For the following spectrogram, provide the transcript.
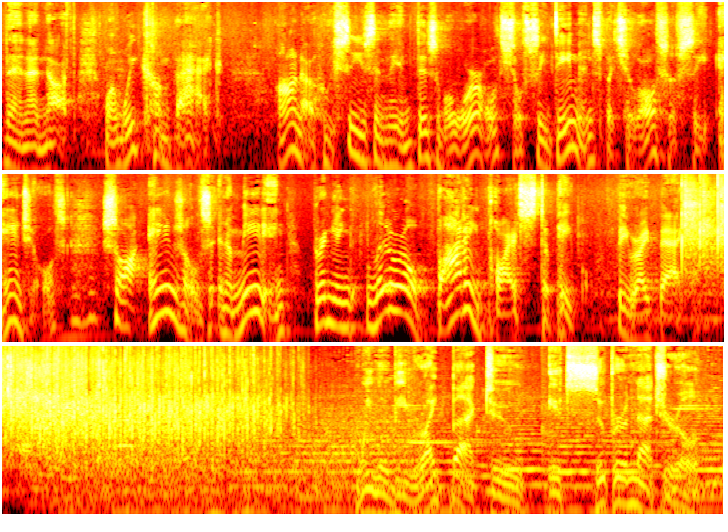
than enough. When we come back, Anna, who sees in the invisible world, she'll see demons, but she'll also see angels, mm-hmm. saw angels in a meeting bringing literal body parts to people. Be right back. We will be right back to It's Supernatural.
